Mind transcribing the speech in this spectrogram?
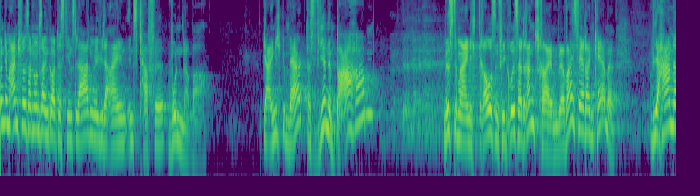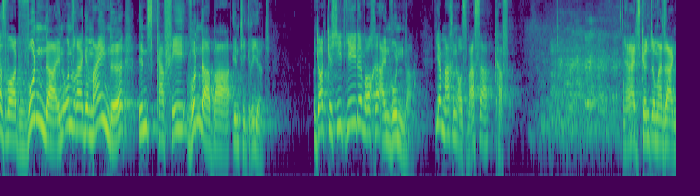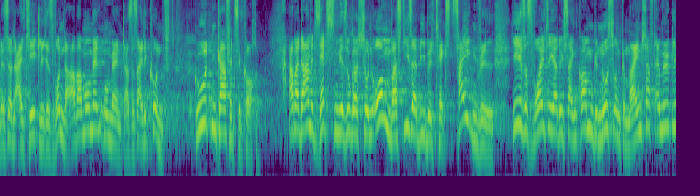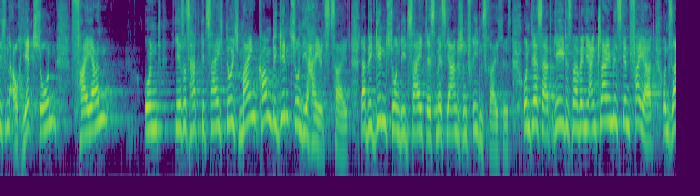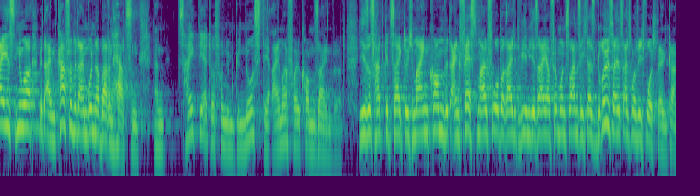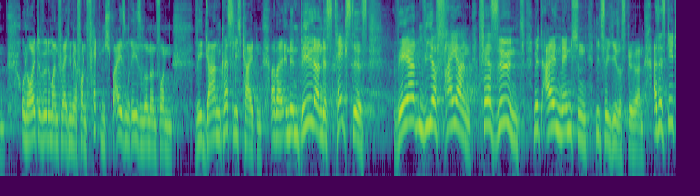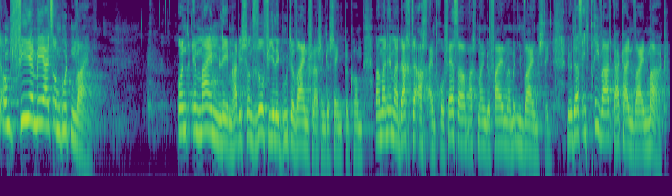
Und im Anschluss an unseren Gottesdienst laden wir wieder ein ins Café Wunderbar. Habt ihr eigentlich gemerkt, dass wir eine Bar haben? Müsste man eigentlich draußen viel größer dran schreiben. Wer weiß, wer dann käme. Wir haben das Wort Wunder in unserer Gemeinde ins Café Wunderbar integriert. Und dort geschieht jede Woche ein Wunder. Wir machen aus Wasser Kaffee. Ja, jetzt könnte man sagen, das ist ein alltägliches Wunder. Aber Moment, Moment, das ist eine Kunst, guten Kaffee zu kochen. Aber damit setzen wir sogar schon um, was dieser Bibeltext zeigen will. Jesus wollte ja durch sein Kommen Genuss und Gemeinschaft ermöglichen, auch jetzt schon feiern und Jesus hat gezeigt, durch mein Kommen beginnt schon die Heilszeit. Da beginnt schon die Zeit des messianischen Friedensreiches. Und deshalb, jedes Mal, wenn ihr ein klein bisschen feiert und sei es nur mit einem Kaffee, mit einem wunderbaren Herzen, dann zeigt dir etwas von dem Genuss, der einmal vollkommen sein wird. Jesus hat gezeigt, durch mein Kommen wird ein Festmahl vorbereitet, wie in Jesaja 25, das größer ist, als man sich vorstellen kann. Und heute würde man vielleicht nicht mehr von fetten Speisen reden, sondern von veganen Köstlichkeiten. Aber in den Bildern des Textes werden wir feiern, versöhnt mit allen Menschen, die zu Jesus gehören. Also es geht um viel mehr als um guten Wein. Und in meinem Leben habe ich schon so viele gute Weinflaschen geschenkt bekommen, weil man immer dachte, ach, ein Professor macht man Gefallen, wenn man ihm Wein schenkt. Nur dass ich privat gar keinen Wein mag.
